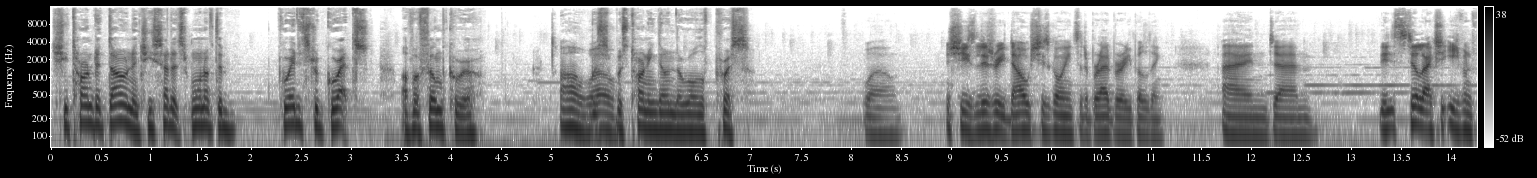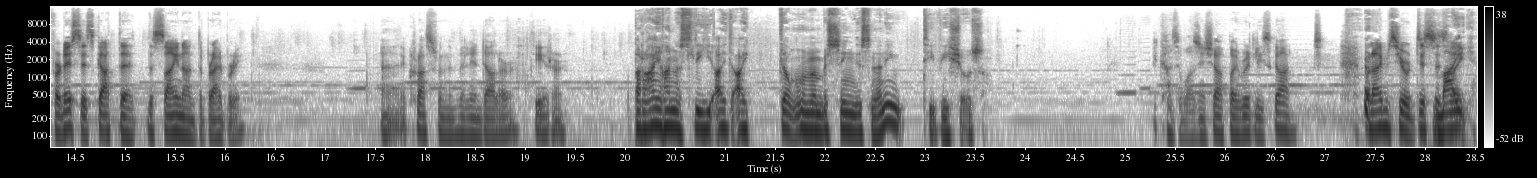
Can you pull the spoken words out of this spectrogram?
she turned it down and she said it's one of the greatest regrets of her film career Oh was, wow, was turning down the role of Pris. wow. She's literally now she's going to the Bradbury building, and um, it's still actually even for this, it's got the the sign on the Bradbury uh, across from the Million Dollar Theater. But I honestly, I, I don't remember seeing this in any TV shows. Because it wasn't shot by Ridley Scott, but I'm sure this is Mike, like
